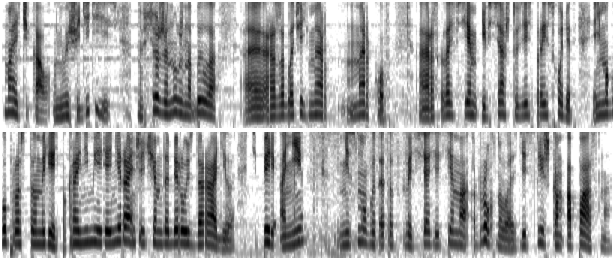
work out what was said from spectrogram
мальчиков. У него еще дети есть, но все же нужно было э, разоблачить Мер- Мерков, э, рассказать всем и вся, что здесь происходит. Я не могу просто умереть, по крайней мере, не раньше, чем доберусь до радио. Теперь они не смогут это скрыть. Вся система рухнула, здесь слишком опасно.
